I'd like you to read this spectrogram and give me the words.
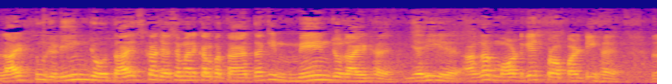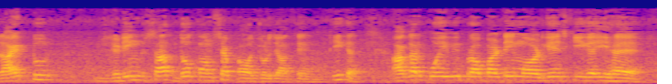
राइट टू रिडीम जो होता है, इसका जैसे मैंने कल बताया था कि मेन जो राइट है, यही है। अगर मॉडगेज प्रॉपर्टी है राइट टू रिडीम के साथ दो कॉन्सेप्ट और जुड़ जाते हैं, ठीक है? अगर कोई भी प्रॉपर्टी मॉडगेज की गई है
